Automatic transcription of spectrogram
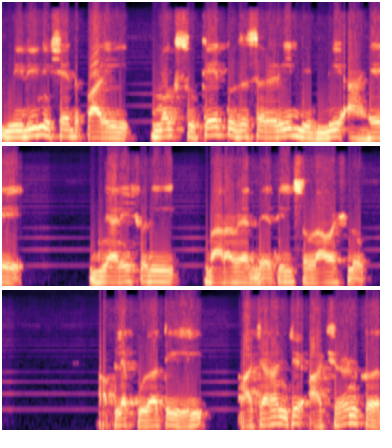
विधी निषेध पाळी मग सुखे तुझ सरळी दिल्ली आहे. ज्ञानेश्वरी बाराव्या अध्यायातील सोळावा श्लोक. आपल्या कुळातील आचारांचे आचरण कर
